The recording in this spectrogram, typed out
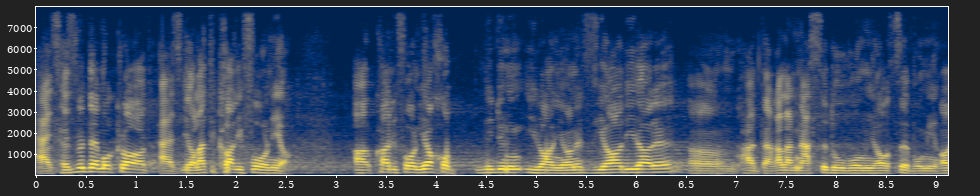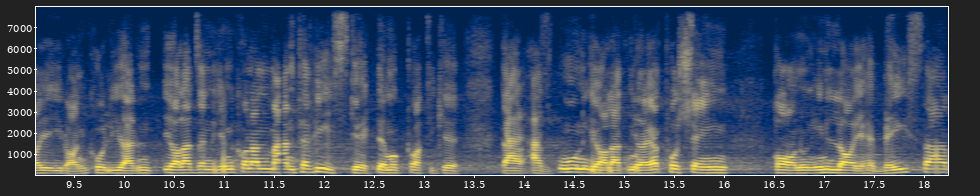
از حزب دموکرات از ایالت کالیفرنیا. کالیفرنیا خب می‌دونیم ایرانیان زیادی داره حداقل نسل دومی ها سومی های ایرانی کلی در ایالت زندگی می‌کنن. منطقی است که دموکراتی که در از اون ایالت میآید پشت این قانون این لایحه بیستد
